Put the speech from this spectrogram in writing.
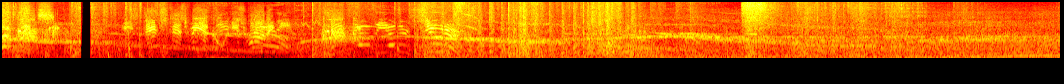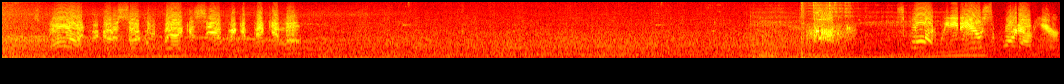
weapons. He's ditched his vehicle. He's running. Take down the other shooter! Squad, we're gonna circle back and see if we can pick him up. Squad, need air support out here.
